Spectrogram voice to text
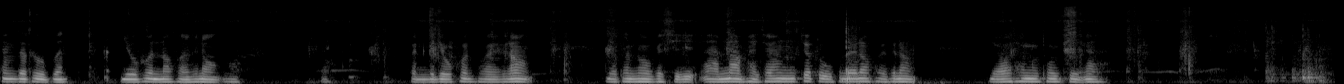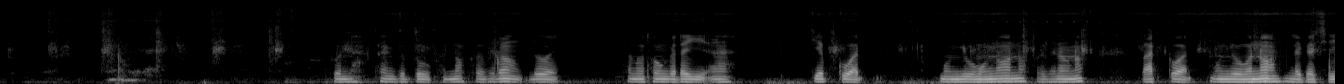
ทางเจ้าตูเพิ่นอยู่เพิ่นเนาะพี่น้องเพิ่นก็อยู่เพิ่นพี่น้อง เดี๋ยวทางน้องก็สิอาบน้ำให้ทางเจ้าตูเพิ่นเลยเนาะเพี่น้อง เดี๋ยวทางน้องทงสิอะคนนะทางตุตุเพิ่นเนาะเพื่อนพี่น้อง โดยทางนทงก็ได้อ่าเก็บกวาดมองอยู่มองนอนเนาะเพื่อนพี่น้องเนาะ ปัดกวาดมองอยู่มองนอน แล้วก็สี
